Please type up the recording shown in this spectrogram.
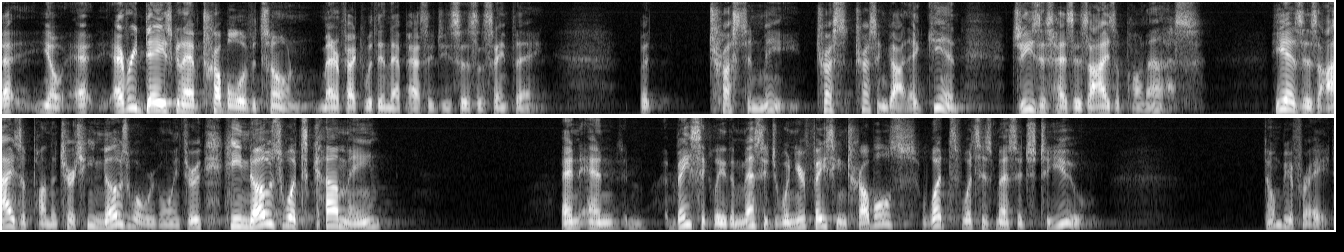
Uh, you know, every day is going to have trouble of its own. Matter of fact, within that passage, he says the same thing. But trust in me, trust, trust in God. Again, Jesus has his eyes upon us. He has his eyes upon the church. He knows what we're going through, he knows what's coming. And, and basically, the message when you're facing troubles, what's, what's his message to you? Don't be afraid.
